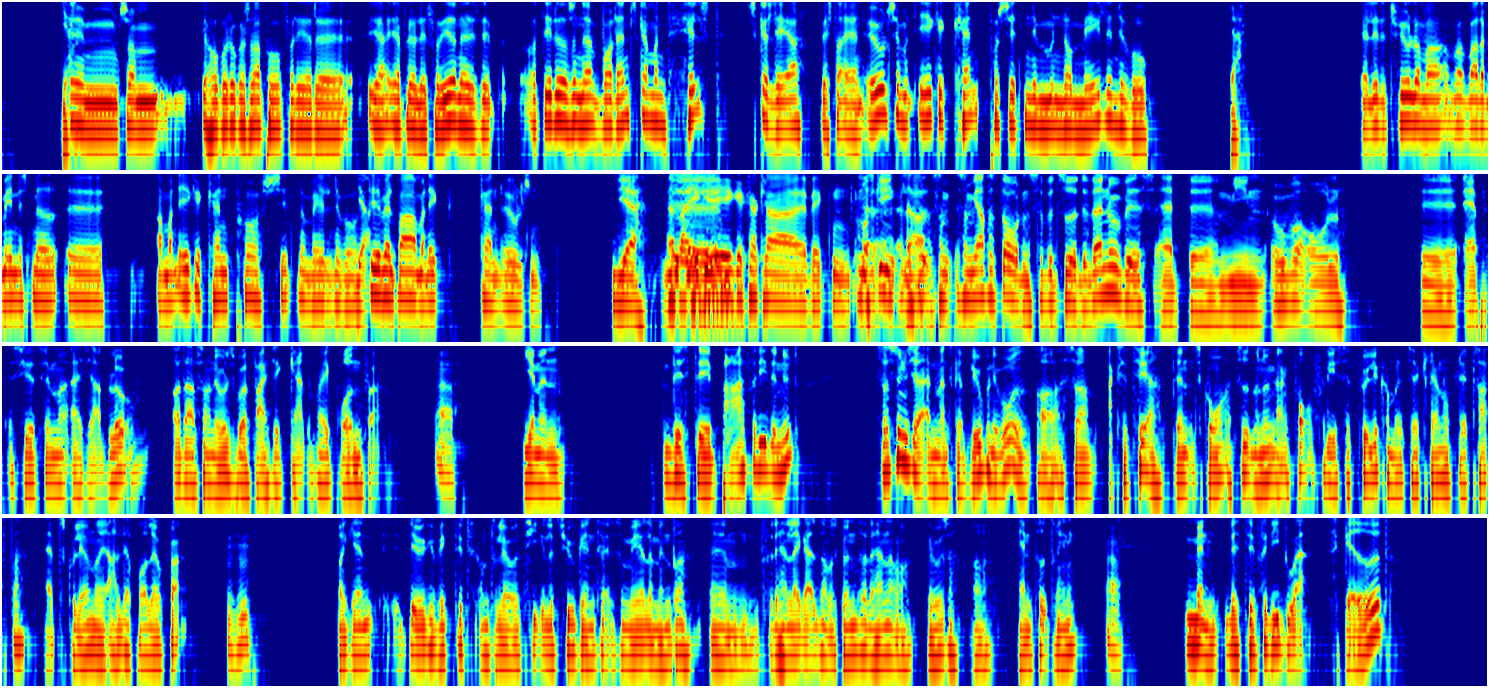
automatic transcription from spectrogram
Ja. øhm, som jeg håber, du kan svare på, fordi at, øh, jeg, jeg blev lidt forvirret. Og det lyder sådan her, hvordan skal man helst skal lære, hvis der er en øvelse, man ikke kan på sit normale niveau? Ja. Jeg er lidt i tvivl om, hvad, hvad, hvad der menes med, øh, at man ikke kan på sit normale niveau. Ja. Det er vel bare, at man ikke kan øvelsen. Ja. Eller øh, ikke, ikke kan klare øh, vægten. Måske, eller, altså som, som jeg forstår den, så betyder det, hvad nu hvis, at øh, min overall øh, app siger til mig, at jeg er blå, og der er så en øvelse, hvor jeg faktisk ikke kan, for jeg ikke prøvet den før. Ja. Jamen, hvis det er bare fordi det er nyt, så synes jeg, at man skal blive på niveauet, og så acceptere den score og tid, man nu engang får, fordi selvfølgelig kommer det til at kræve nogle flere kræfter, at skulle lave noget, jeg aldrig har prøvet at lave før. Mm-hmm. Og igen, det er jo ikke vigtigt, om du laver 10 eller 20 gentagelser mere eller mindre, øhm, for det handler ikke altid om at skynde sig, det handler om at øve sig og have en fed træning. Ja. Men hvis det er fordi, du er skadet,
